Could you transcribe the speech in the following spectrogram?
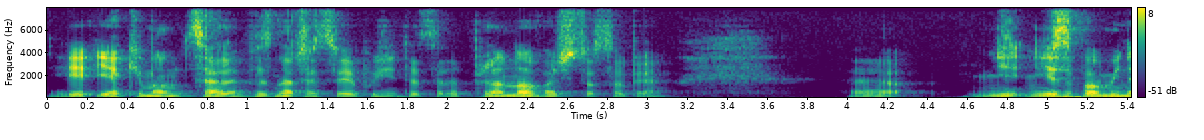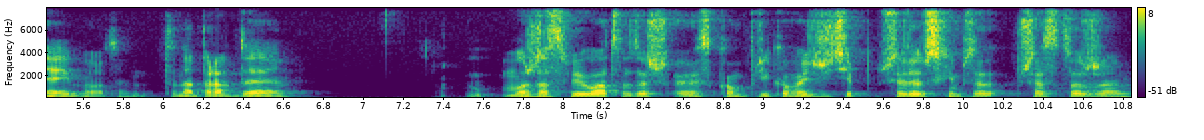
J jakie mam cele, wyznaczać sobie później te cele, planować to sobie. Yy, nie, nie zapominajmy o tym. To naprawdę można sobie łatwo też e, skomplikować życie przede wszystkim przez to, że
